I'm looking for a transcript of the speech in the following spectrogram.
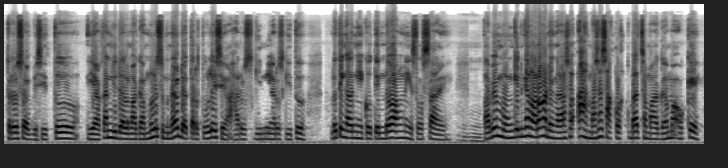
terus habis itu ya kan di dalam agama lu sebenarnya udah tertulis ya harus gini harus gitu. Lu tinggal ngikutin doang nih selesai. Mm-mm. Tapi mungkin kan orang ada yang ngerasa ah masa saklek banget sama agama. Oke.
